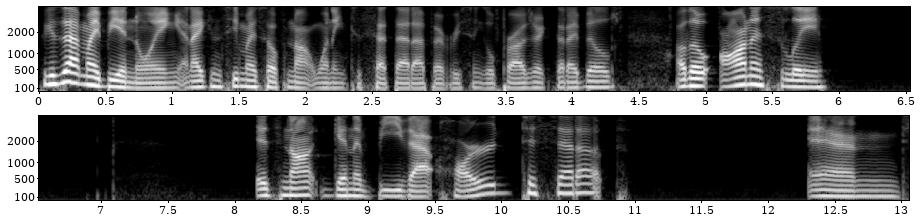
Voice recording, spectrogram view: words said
Because that might be annoying, and I can see myself not wanting to set that up every single project that I build. Although, honestly, it's not going to be that hard to set up. And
